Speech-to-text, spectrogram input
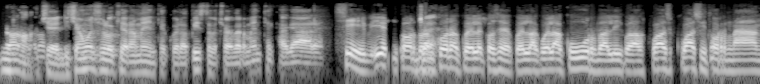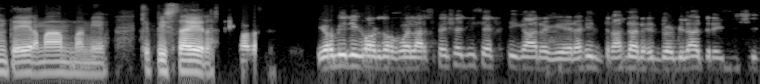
no, no, cioè, diciamocelo chiaramente, quella pista faceva veramente cagare. Sì, io ricordo Cioè- ancora quelle, cos'è, quella, quella curva lì, quella quasi, quasi tornante, era, mamma mia, che pista era. Io mi ricordo quella specie di safety car che era entrata nel 2013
